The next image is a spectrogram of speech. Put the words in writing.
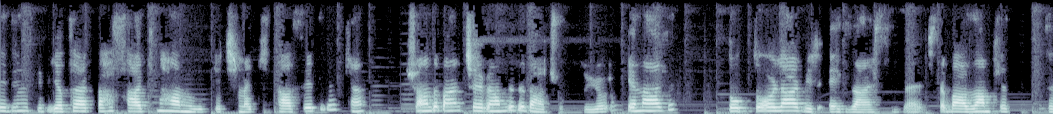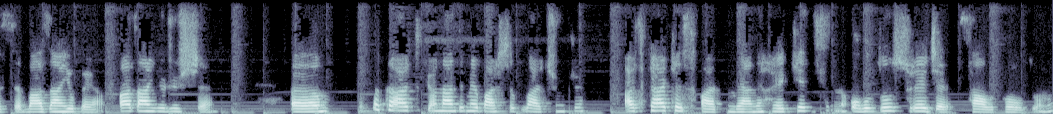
dediğiniz gibi yatarak daha sakin hamilelik geçirmek tavsiye edilirken Şu anda ben çevremde de daha çok duyuyorum. Genelde doktorlar bir egzersize, işte bazen pilatese, bazen yogaya, bazen yürüyüşe e, mutlaka artık yönlendirmeye başladılar. Çünkü artık herkes farkında. Yani hareketin olduğu sürece sağlık olduğunu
